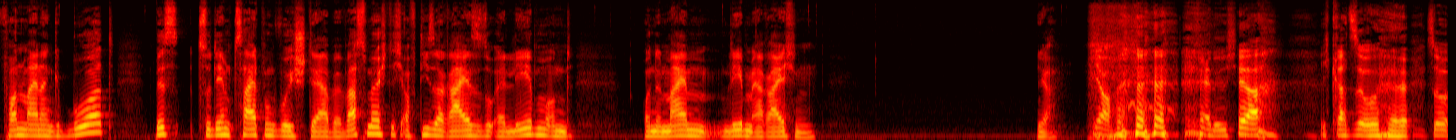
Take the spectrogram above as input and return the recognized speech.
von meiner Geburt bis zu dem Zeitpunkt, wo ich sterbe, was möchte ich auf dieser Reise so erleben und, und in meinem Leben erreichen? Ja, Ja. fertig. ja. Ich gerade so, so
